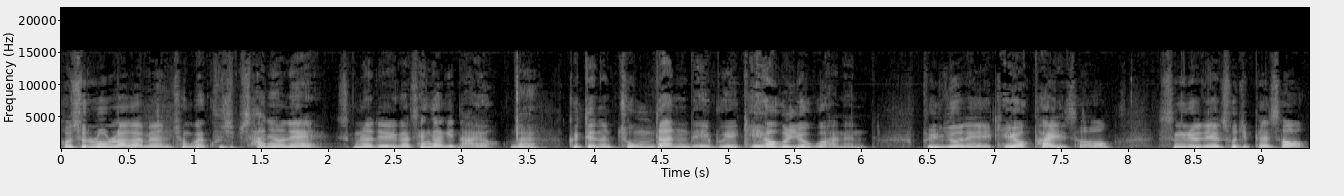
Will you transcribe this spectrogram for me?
거슬러 올라가면 1994년에 승려 대회가 생각이 나요. 네. 그때는 종단 내부의 개혁을 요구하는 불교 내 개혁파에서 승려대를 소집해서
